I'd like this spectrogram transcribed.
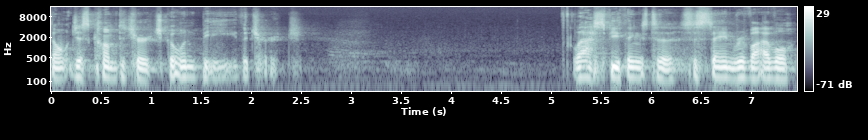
Don't just come to church, go and be the church. Last few things to sustain revival.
